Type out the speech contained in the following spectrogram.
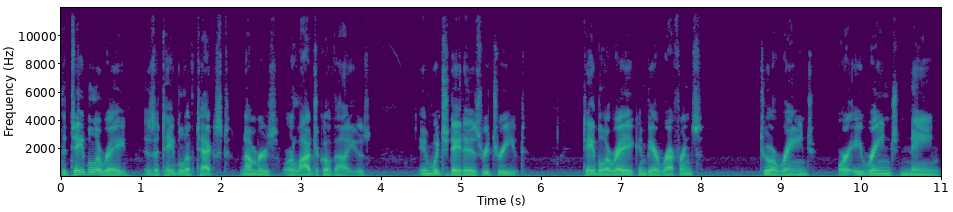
The table array is a table of text, numbers, or logical values in which data is retrieved. Table array can be a reference to a range or a range name.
